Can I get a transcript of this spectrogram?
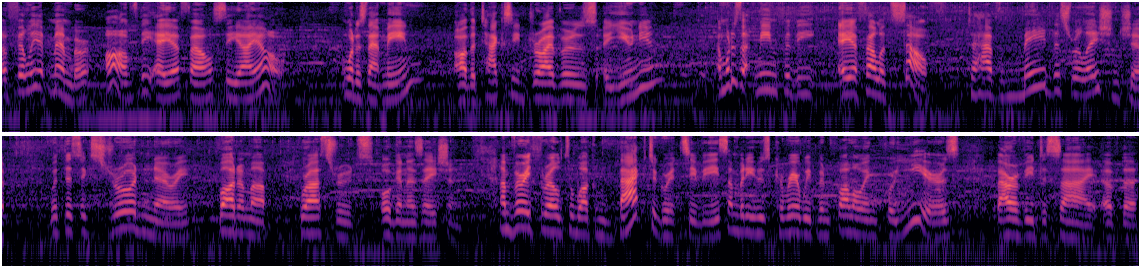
affiliate member of the AFL-CIO. What does that mean? Are the taxi drivers a union? And what does that mean for the AFL itself to have made this relationship with this extraordinary bottom-up grassroots organization? I'm very thrilled to welcome back to Grit TV somebody whose career we've been following for years, Bhairavi Desai of the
